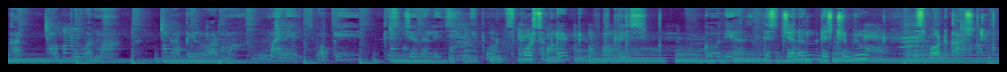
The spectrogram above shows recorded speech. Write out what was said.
Kapil Verma. Kapil Verma. My name is okay. This channel is for sports update. Please go there. This channel distribute this podcast.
